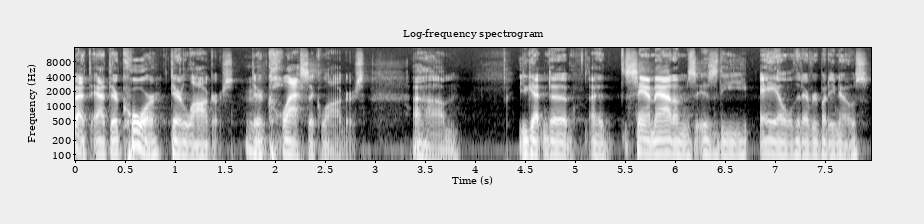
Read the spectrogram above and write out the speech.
at, at their core, they're lagers. Mm-hmm. They're classic lagers. Um, you get into uh, Sam Adams is the ale that everybody knows,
